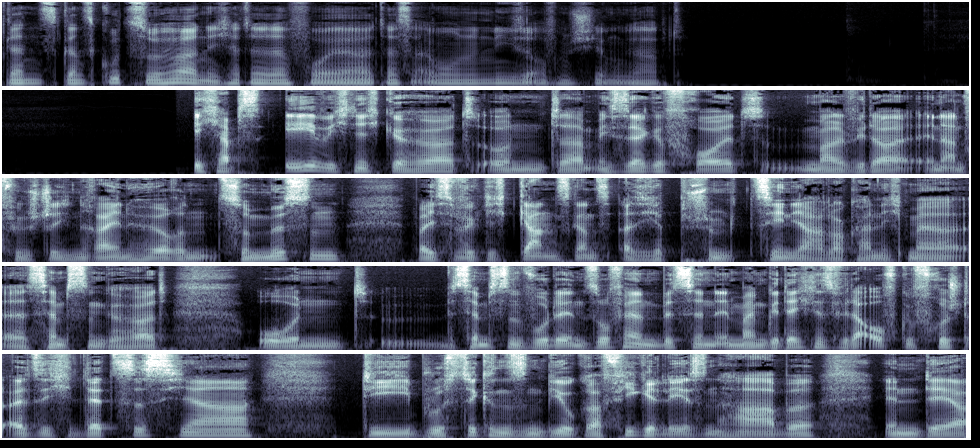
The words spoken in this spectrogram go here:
ganz, ganz gut zu hören. Ich hatte da vorher das Album noch nie so auf dem Schirm gehabt. Ich habe es ewig nicht gehört und habe mich sehr gefreut, mal wieder in Anführungsstrichen reinhören zu müssen, weil ich es wirklich ganz, ganz, also ich habe bestimmt zehn Jahre locker nicht mehr äh, Samson gehört. Und Samson wurde insofern ein bisschen in meinem Gedächtnis wieder aufgefrischt, als ich letztes Jahr die Bruce Dickinson Biografie gelesen habe, in der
